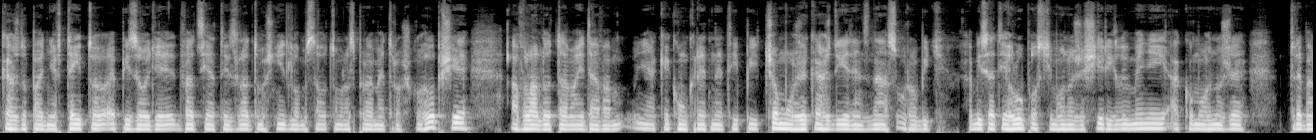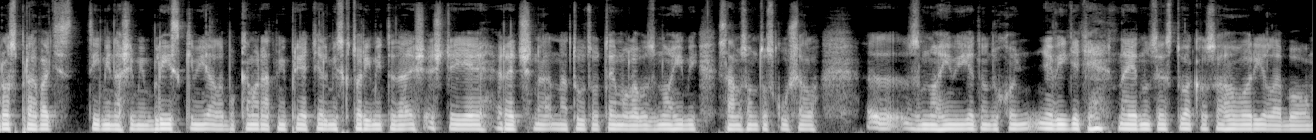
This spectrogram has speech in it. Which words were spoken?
každopádne v tejto epizóde 20. s Vladom Šnidlom sa o tom rozprávame trošku hlbšie a Vlado tam aj dávam nejaké konkrétne typy, čo môže každý jeden z nás urobiť, aby sa tie hlúposti možno že šírili menej, ako možno že treba rozprávať s tými našimi blízkymi alebo kamarátmi, priateľmi, s ktorými teda eš, ešte je reč na, na túto tému, lebo s mnohými, sám som to skúšal, e, s mnohými jednoducho nevídete na jednu cestu, ako sa hovorí, lebo,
